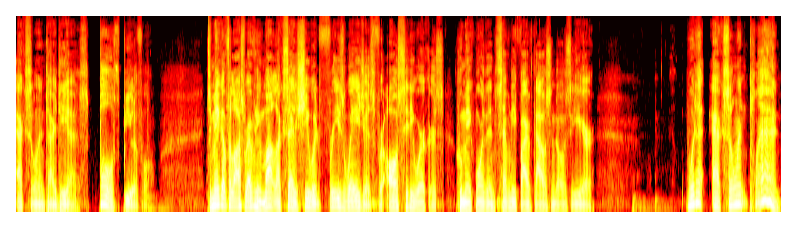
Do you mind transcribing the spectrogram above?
excellent ideas, both beautiful. To make up for lost revenue, Motkaluk says she would freeze wages for all city workers who make more than $75,000 a year. What an excellent plan!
